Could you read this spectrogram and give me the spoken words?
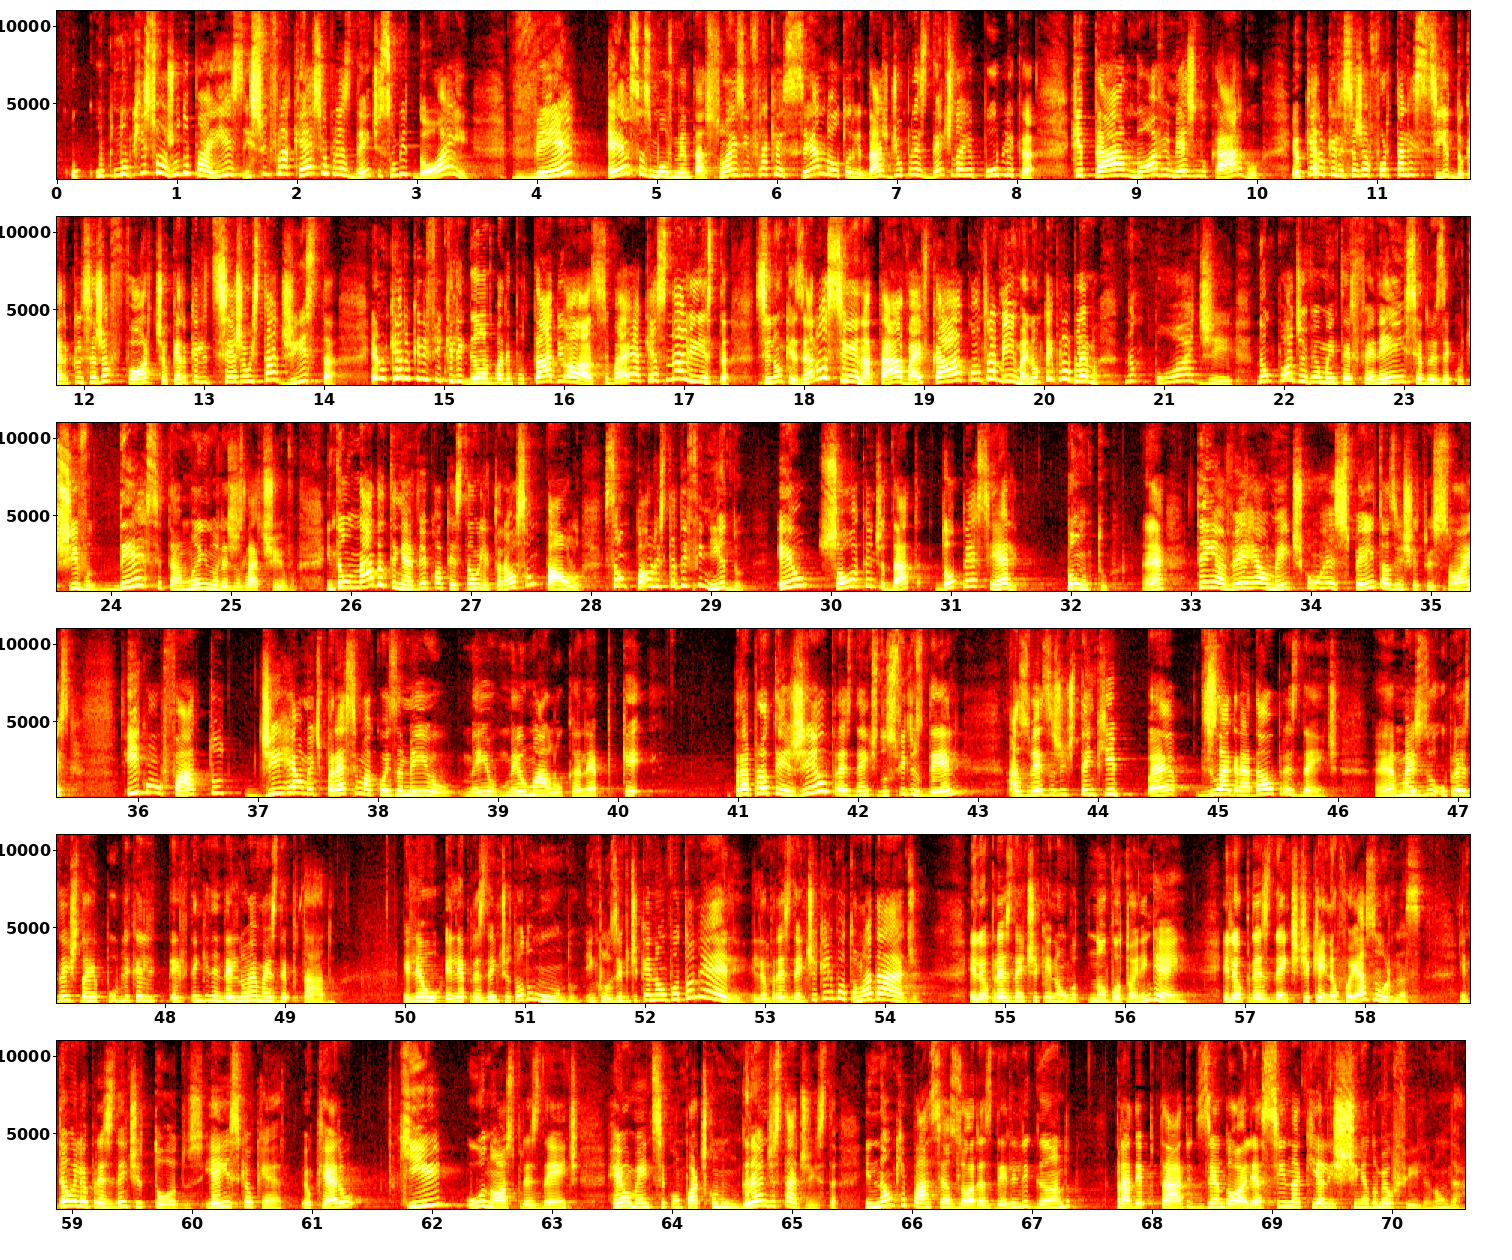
o, o, no que isso ajuda o país? Isso enfraquece o presidente, isso me dói. Ver essas movimentações enfraquecendo a autoridade de um presidente da República que está há nove meses no cargo. Eu quero que ele seja fortalecido, eu quero que ele seja forte, eu quero que ele seja um estadista. Eu não quero que ele fique ligando para deputado e, ó, se vai aqui assina a lista. Se não quiser, não assina, tá? Vai ficar contra mim, mas não tem problema. Não pode. Não pode haver uma interferência do executivo desse tamanho no legislativo. Então, nada tem a ver com a questão eleitoral São Paulo. São Paulo está definido. Eu sou a candidata do PSL. Ponto. Né? Tem a ver realmente com o respeito às instituições e com o fato de realmente parece uma coisa meio, meio, meio maluca, né? Porque para proteger o presidente dos filhos dele, às vezes a gente tem que é, desagradar o presidente. É, mas o, o, presidente da República ele, ele tem que entender, ele não é mais deputado. Ele é, o, ele é presidente de todo mundo, inclusive de quem não votou nele. Ele é o uhum. presidente de quem votou no Haddad. Ele é o presidente de quem não, não votou em ninguém. Ele é o presidente de quem não foi às urnas. Então, ele é o presidente de todos. E é isso que eu quero. Eu quero que o nosso presidente realmente se comporte como um grande estadista e não que passe as horas dele ligando para deputado e dizendo: olha, assina aqui a listinha do meu filho. Não dá.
